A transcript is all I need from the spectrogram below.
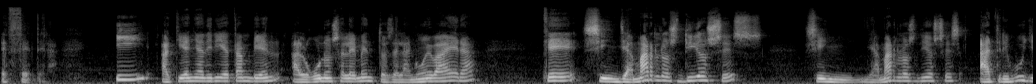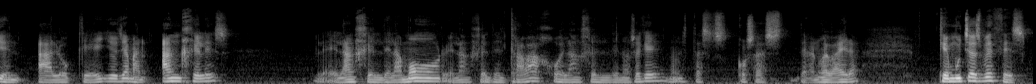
etc. Y aquí añadiría también algunos elementos de la nueva era que sin llamarlos dioses sin llamarlos dioses, atribuyen a lo que ellos llaman ángeles, el ángel del amor, el ángel del trabajo, el ángel de no sé qué, estas cosas de la nueva era, que muchas veces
